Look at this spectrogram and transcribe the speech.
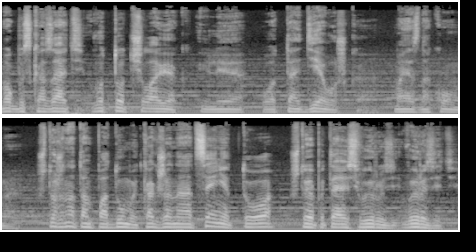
мог бы сказать вот тот человек или вот та девушка, моя знакомая. Что же она там подумает, как же она оценит то, что я пытаюсь выразить, выразить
